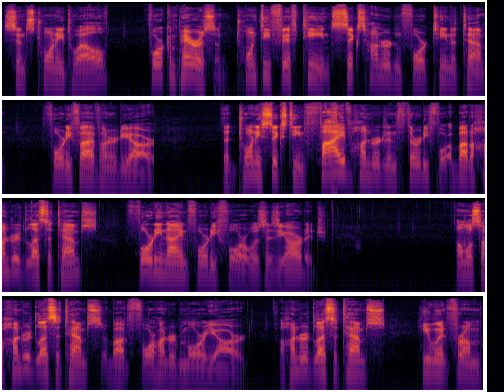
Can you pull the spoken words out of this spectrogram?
since 2012. For comparison, 2015, 614 attempt, 4,500 yards. Then 2016, 534, about 100 less attempts, 49.44 was his yardage. Almost 100 less attempts, about 400 more yards. 100 less attempts, he went from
